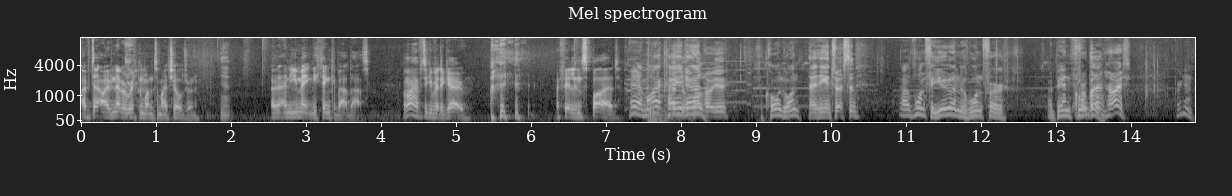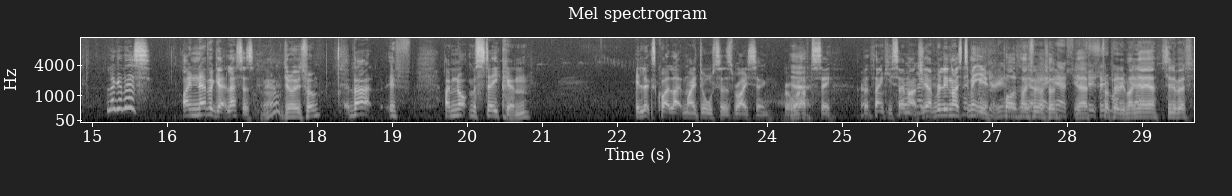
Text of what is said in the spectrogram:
I've, de- I've never written one to my children. yeah. And, and you make me think about that. I might have to give it a go. I feel inspired. Hey, Mark, how you Paul, doing? how are you? It's a cold one. Anything interesting? I have one for you and one for uh, Ben For Fogle. Ben, all right. Brilliant. Look at this. I never get letters. Yeah. Do you know who it's from? That, if I'm not mistaken, it looks quite like my daughter's writing, but we'll have to see. But thank you so much. Yeah, really nice to meet you. Paul, thanks very much, man. Yeah, for Yeah, see- see fair play to you, Mark, man. yeah. Yeah, yeah. See you in a bit.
